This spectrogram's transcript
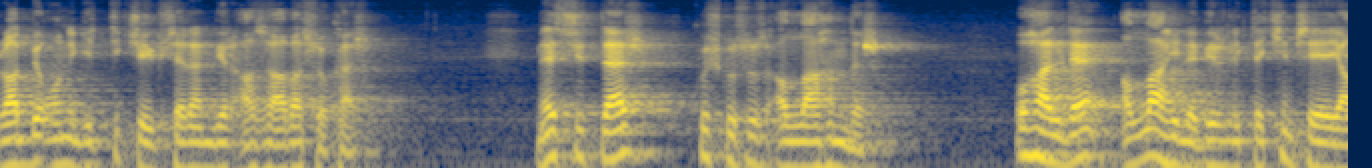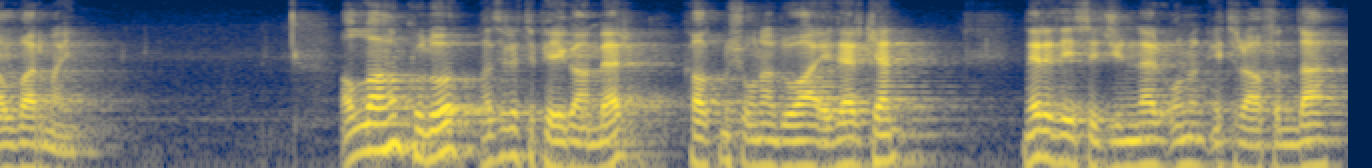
Rabbi onu gittikçe yükselen bir azaba sokar. Mescitler kuşkusuz Allah'ındır. O halde Allah ile birlikte kimseye yalvarmayın. Allah'ın kulu Hazreti Peygamber kalkmış ona dua ederken neredeyse cinler onun etrafında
